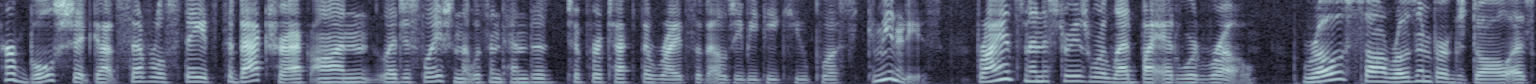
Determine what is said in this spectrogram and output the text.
Her bullshit got several states to backtrack on legislation that was intended to protect the rights of LGBTQ plus communities. Bryant's ministries were led by Edward Rowe. Rowe saw Rosenberg's doll as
